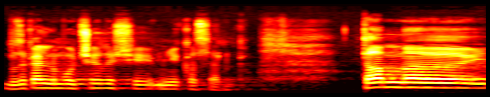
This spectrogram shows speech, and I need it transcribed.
музикальному училищі імені Косенка. Там е,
